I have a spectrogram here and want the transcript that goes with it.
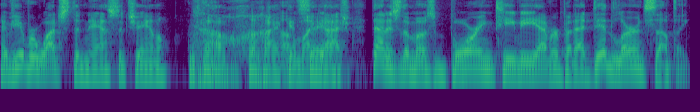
Have you ever watched the NASA channel? no, I oh can Oh my say gosh, that is the most boring TV ever. But I did learn something.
